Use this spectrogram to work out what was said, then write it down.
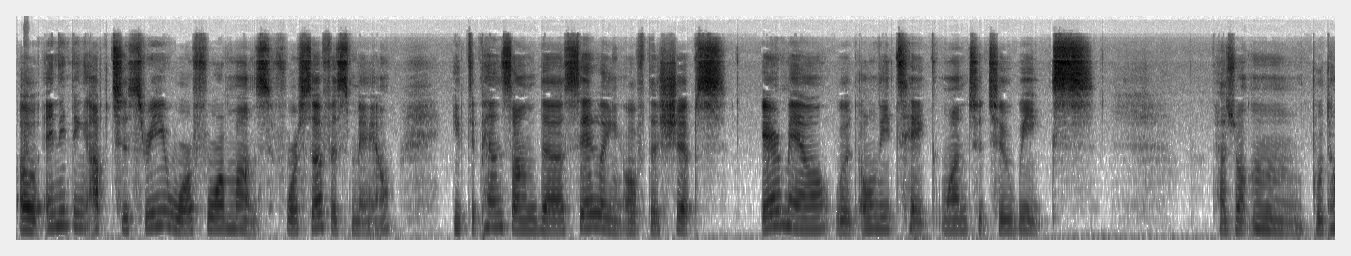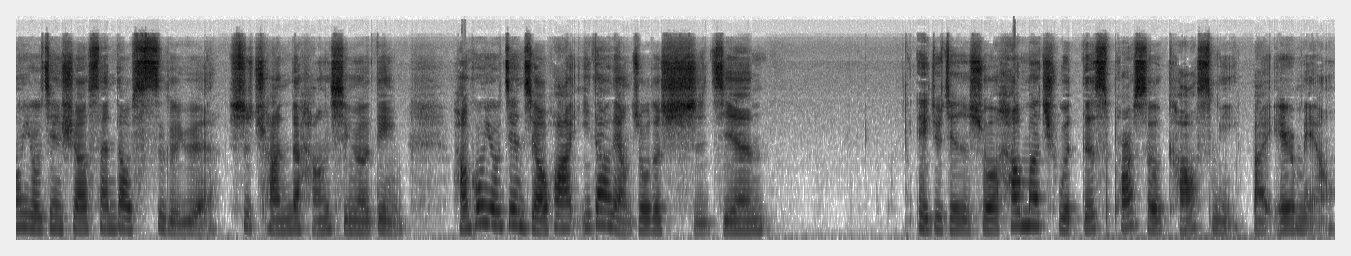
Oh, anything up to three or four months for surface mail. It depends on the sailing of the ships. Air mail would only take one to two weeks. 他说：“嗯，普通邮件需要三到四个月，视船的航行而定。航空邮件只要花一到两周的时间。”A 就接着说：“How much would this parcel cost me by airmail?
